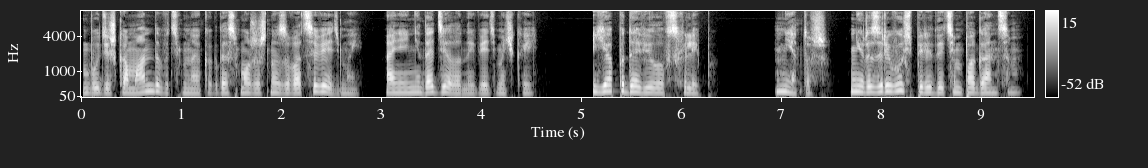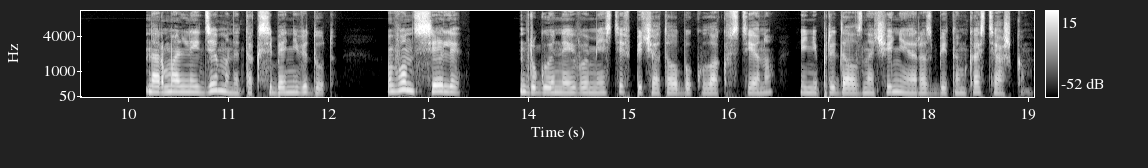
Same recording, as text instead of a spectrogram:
Будешь командовать мной, когда сможешь называться ведьмой а не недоделанной ведьмочкой. Я подавила всхлип. Нет уж, не разревусь перед этим поганцем. Нормальные демоны так себя не ведут. Вон сели, другой на его месте впечатал бы кулак в стену и не придал значения разбитым костяшкам.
